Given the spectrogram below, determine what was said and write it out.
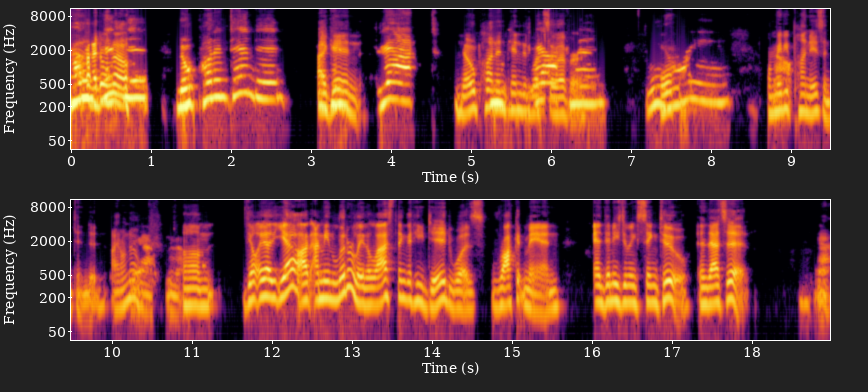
No I don't know. No pun intended. He can Again, Jack. no pun intended whatsoever. Jackman, Wolverine. Or maybe Wow. pun is intended. I don't know. Yeah, no. Um, the, yeah, yeah. I, I mean, literally, the last thing that he did was Rocketman, and then he's doing Sing 2, and that's it. Yeah.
